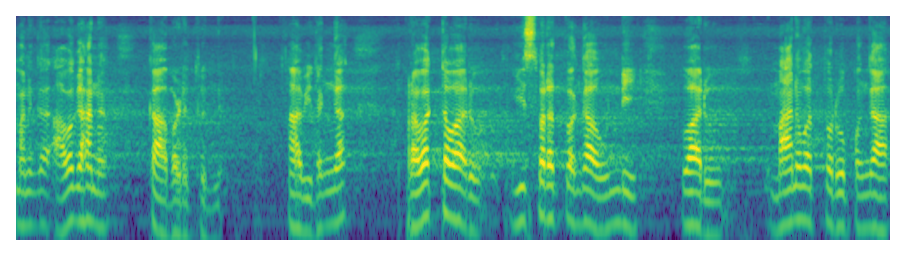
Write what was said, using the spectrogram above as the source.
మనకు అవగాహన కాబడుతుంది. ఆ విధంగా ప్రవక్త వారు ఈశ్వరత్వంగా ఉండి వారు మానవత్వ రూపంగా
